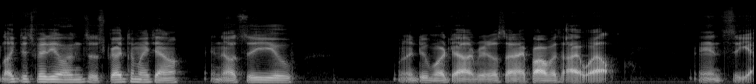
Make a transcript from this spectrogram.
like this video and subscribe to my channel, and I'll see you when I do more Jolly videos. And I promise I will. And see ya.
